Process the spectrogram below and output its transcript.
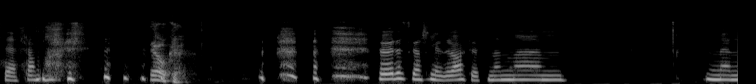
se framover. Ja, OK. Høres kanskje litt rart ut, men um, Men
